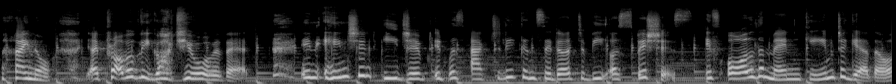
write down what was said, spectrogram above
I know, I probably got you over there. In ancient Egypt, it was actually considered to be auspicious if all the men came together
